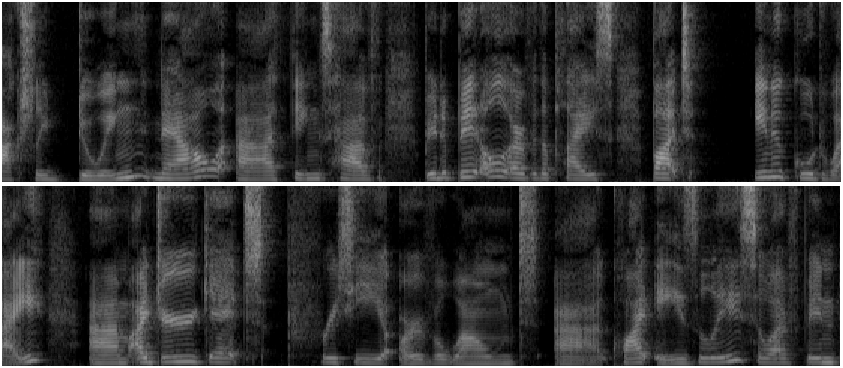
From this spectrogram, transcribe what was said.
actually doing now. Uh, things have been a bit all over the place, but in a good way. Um, I do get pretty overwhelmed uh, quite easily, so I've been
